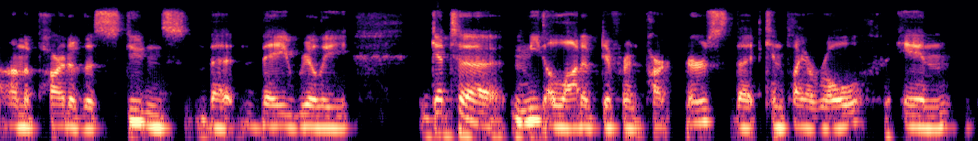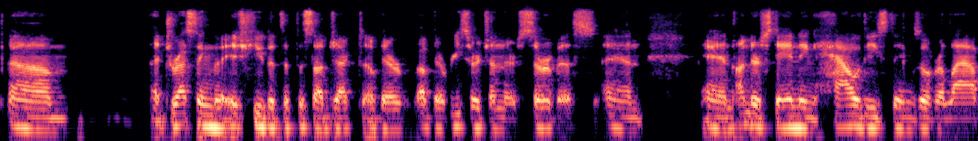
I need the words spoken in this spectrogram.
on the part of the students that they really get to meet a lot of different partners that can play a role in um, addressing the issue that's at the subject of their of their research and their service and and understanding how these things overlap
